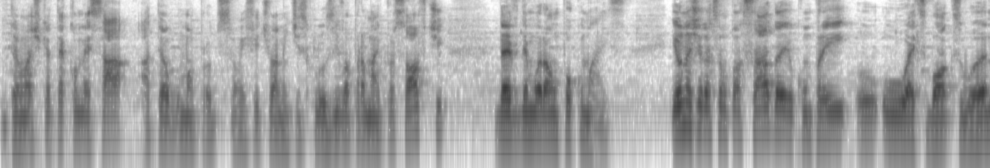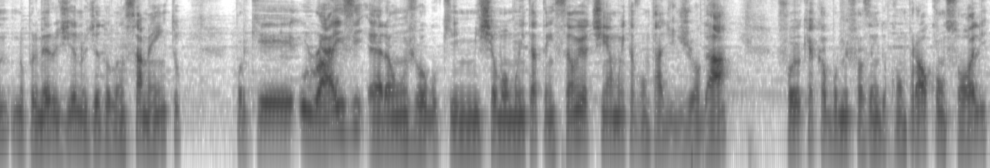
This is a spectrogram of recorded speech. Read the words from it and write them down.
Então eu acho que até começar a ter alguma produção efetivamente exclusiva para Microsoft, deve demorar um pouco mais. Eu na geração passada eu comprei o, o, Xbox One no primeiro dia, no dia do lançamento, porque o Rise era um jogo que me chamou muita atenção e eu tinha muita vontade de jogar foi o que acabou me fazendo comprar o console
